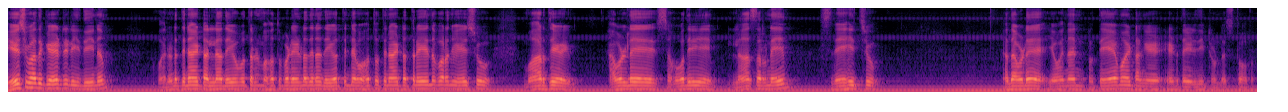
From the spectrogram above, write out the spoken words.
യേശു അത് കേട്ടിട്ട് ഈ ദീനം മരണത്തിനായിട്ടല്ല ദൈവപുത്രൻ മഹത്വപ്പെടേണ്ടതിന് ദൈവത്തിന്റെ മഹത്വത്തിനായിട്ട് അത്രയെന്ന് പറഞ്ഞു യേശു മാർദ്ധയെയും അവളുടെ സഹോദരിയെയും ലാസറിനെയും സ്നേഹിച്ചു. അതവിടെ യോഹനാൻ പ്രത്യേകമായിട്ട് അങ്ങ് എടുത്ത് എഴുതിയിട്ടുണ്ട് സ്തോത്രം.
